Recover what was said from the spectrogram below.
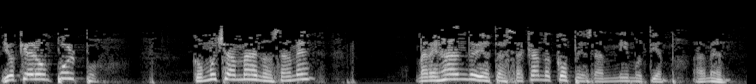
Yo quiero un pulpo con muchas manos, amén, manejando y hasta sacando copias al mismo tiempo, amén.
